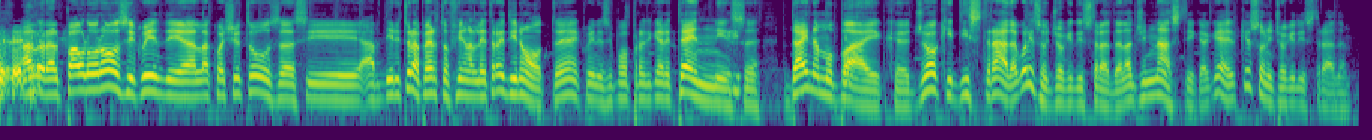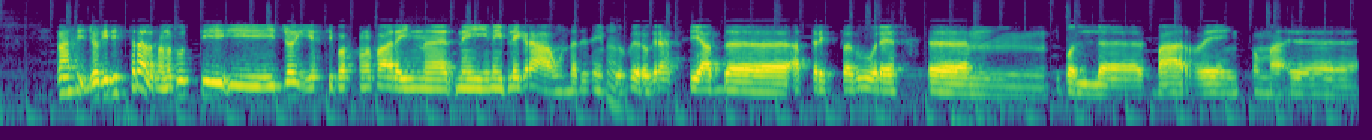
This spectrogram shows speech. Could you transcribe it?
allora al Paolo Rosi quindi all'Acqua Cetosa si addirittura aperto fino alle 3 di notte eh, quindi si può praticare tennis sì. Dynamo Bike giochi di strada quali sono i giochi di strada? la ginnastica che, che sono i giochi di strada? Ah sì, giochi di strada sono tutti i, i giochi che si possono fare in, nei, nei, playground, ad esempio, ah. ovvero grazie ad uh, attrezzature ehm, tipo il sbarre, insomma, eh,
